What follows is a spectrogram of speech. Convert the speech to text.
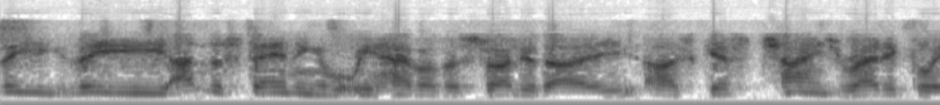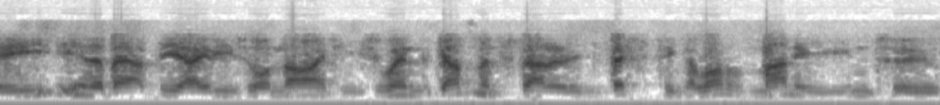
the the understanding of what we have of Australia Day, I guess, changed radically in about the 80s or 90s when the government started investing a lot of money into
